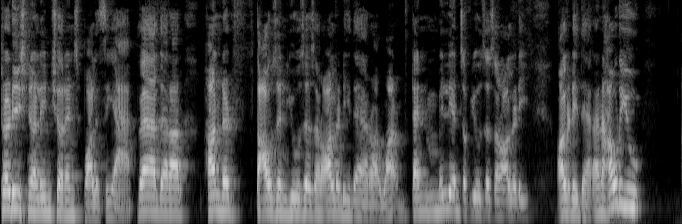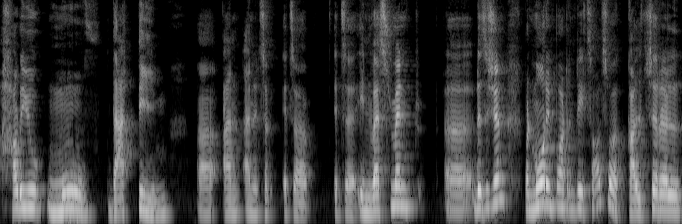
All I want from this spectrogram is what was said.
traditional insurance policy app, where there are 100,000 users are already there, or one, 10 millions of users are already already there. And how do you how do you move that team? Uh, and and it's a it's a it's a investment uh, decision, but more importantly, it's also a cultural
